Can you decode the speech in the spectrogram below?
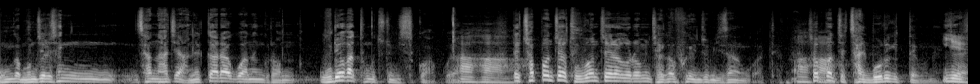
뭔가 문제를 생산하지 않을까라고 하는 그런 우려 같은 것도 좀 있을 것 같고요. 아하. 근데 첫 번째, 두 번째라 그러면 제가 보기엔 좀 이상한 것 같아요. 아하. 첫 번째 잘 모르기 때문에. 예.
